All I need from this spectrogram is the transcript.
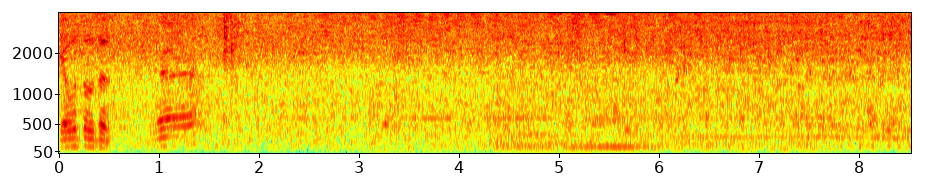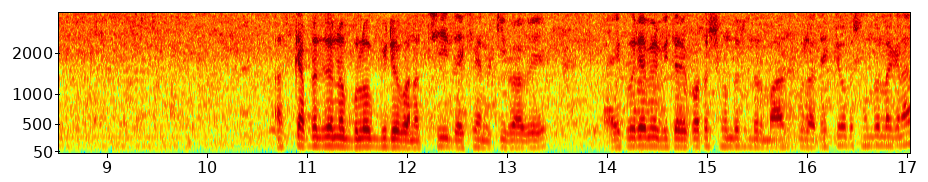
Ya betul betul. আজকে আপনাদের জন্য ব্লগ ভিডিও বানাচ্ছি। দেখেন কীভাবে অ্যাকোয়ারিয়ামের ভিতরে কত সুন্দর সুন্দর মাছগুলো। দেখতে কত সুন্দর লাগে না?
